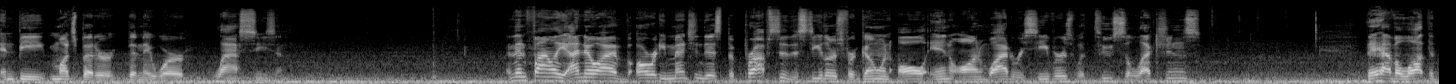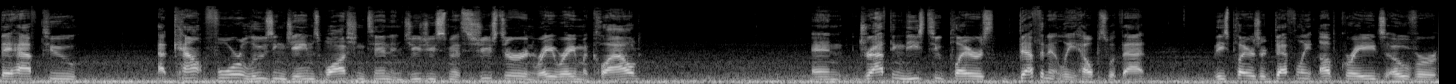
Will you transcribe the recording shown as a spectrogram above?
and be much better than they were last season. And then finally, I know I've already mentioned this, but props to the Steelers for going all in on wide receivers with two selections. They have a lot that they have to account for, losing James Washington and Juju Smith Schuster and Ray Ray McCloud. And drafting these two players definitely helps with that. These players are definitely upgrades over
